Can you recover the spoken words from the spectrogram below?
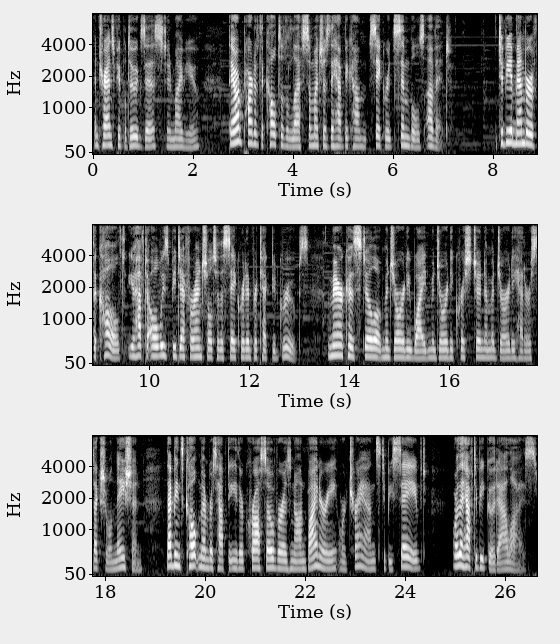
and trans people do exist, in my view, they aren't part of the cult of the left so much as they have become sacred symbols of it. To be a member of the cult, you have to always be deferential to the sacred and protected groups. America is still a majority white, majority Christian, and majority heterosexual nation. That means cult members have to either cross over as non binary or trans to be saved, or they have to be good allies.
